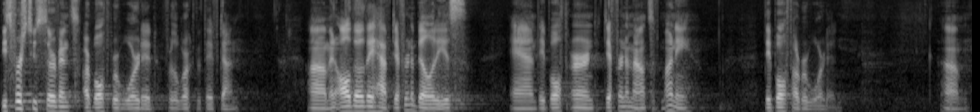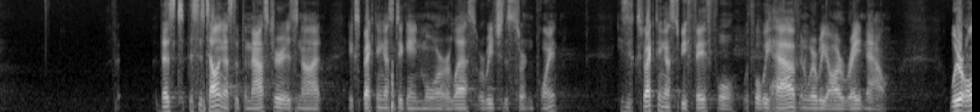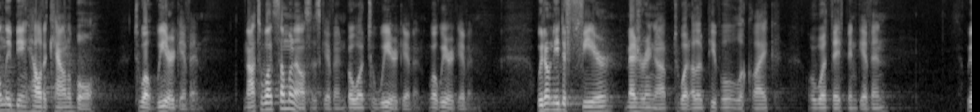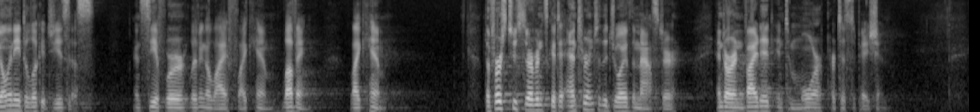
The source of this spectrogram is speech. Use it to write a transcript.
These first two servants are both rewarded for the work that they've done. Um, and although they have different abilities and they both earned different amounts of money, they both are rewarded. Um, this, this is telling us that the master is not expecting us to gain more or less or reach this certain point. He's expecting us to be faithful with what we have and where we are right now. We're only being held accountable to what we are given, not to what someone else is given, but what to we are given, what we are given. We don't need to fear measuring up to what other people look like or what they've been given. We only need to look at Jesus and see if we're living a life like him, loving like him. The first two servants get to enter into the joy of the master and are invited into more participation.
